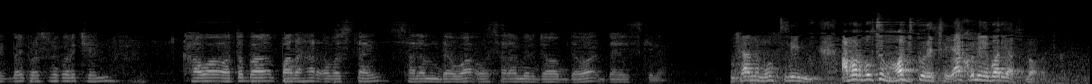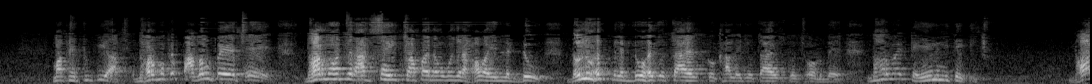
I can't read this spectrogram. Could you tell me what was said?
এক ভাই প্রশ্ন করেছেন, খাওয়া অথবা পানাহার অবস্থায় সালাম দেওয়া ও সালামের জবাব দেওয়া জায়েজ কিনা? আমি মুসলিম? আবার বলছে হজ করেছে এবারই আসলো হজ মাথায় টুপি আছে, ধর্মকে পাগল পেয়েছে। ধর্ম হচ্ছে রাজশাহী চাপায় হাওয়াই লাড্ডু। দনু হাত লাড্ডু হয়তো খালে দে। ধর্ম একটা এমনিতে কিছু। ধন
